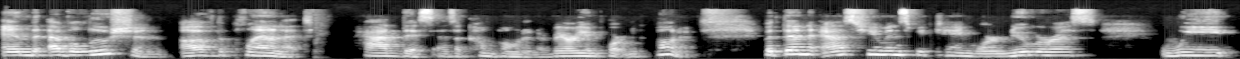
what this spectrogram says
And the evolution of the planet had this as a component, a very important component. But then as humans became more numerous, we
